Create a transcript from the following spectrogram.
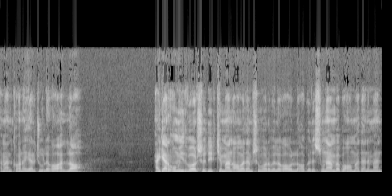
فمن کان یرجو لقاء الله. اگر امیدوار شدید که من آمدم شما رو به لقاء الله برسونم و با آمدن من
